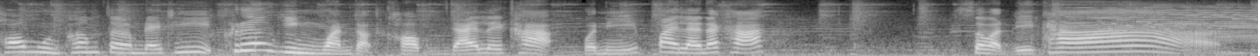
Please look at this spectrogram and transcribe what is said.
ข้อมูลเพิ่มเติมได้ที่เครื่องยิงวัน .com ได้เลยค่ะ วันนี้ไปแล้วนะคะ สวัสดีค่ะ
